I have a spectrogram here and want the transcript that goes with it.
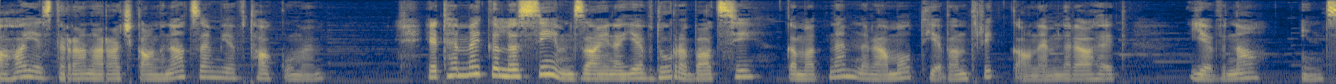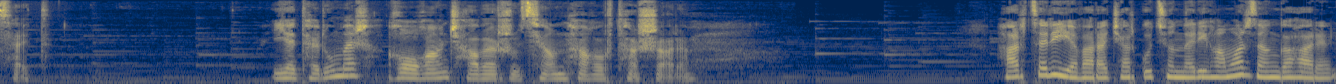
Ահա ես դրան առաջ կանգնած եմ եւ թակում եմ։ Եթե մեկը լսի իմ ձայնը եւ դուռը բացի, կմտնեմ նրա մոտ եւ ընթրիկ կանեմ նրա հետ եւ նա ինձ հետ։ Եթերում է ղողանջ հավերժության հաղորդաշարը։ Հարցերի եւ առաջարկությունների համար զանգահարել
